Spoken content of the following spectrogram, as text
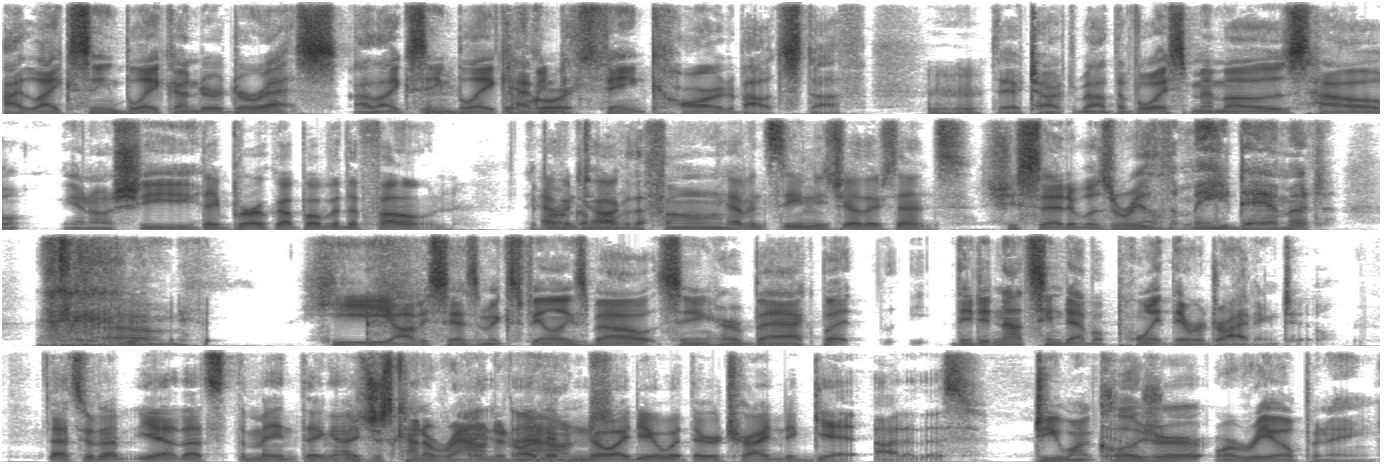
I like seeing Blake under duress. I like seeing Blake Mm, of having course. to think hard about stuff. Mm-hmm. They talked about the voice memos, how, you know, she They broke up over the phone. They haven't up over the phone. Haven't seen each other since. She said it was real to me, damn it. Um, he obviously has mixed feelings about seeing her back, but they did not seem to have a point they were driving to. That's what I'm. Yeah, that's the main thing. I just kind of round and I, I have no idea what they were trying to get out of this. Do you want closure or reopening?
